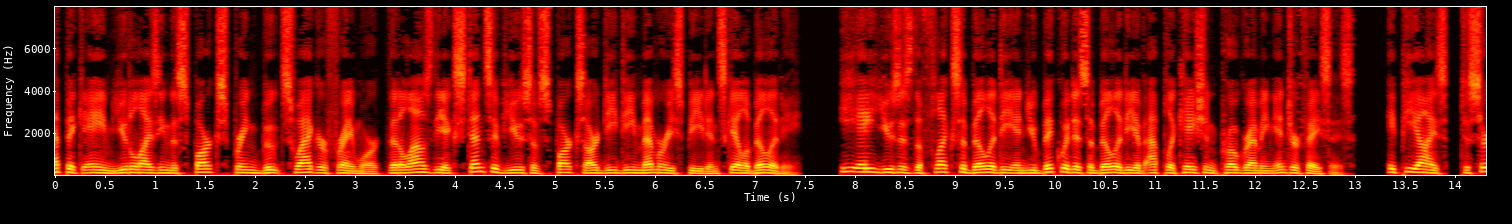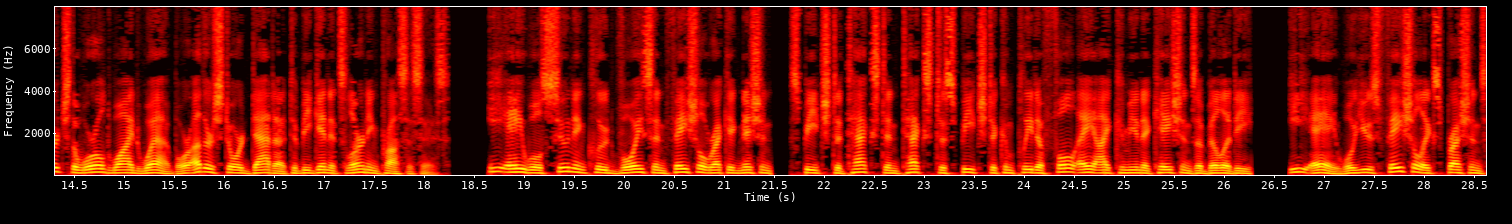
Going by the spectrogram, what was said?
Epic AIM utilizing the Spark Spring Boot Swagger framework that allows the extensive use of Spark's RDD memory speed and scalability. EA uses the flexibility and ubiquitous ability of application programming interfaces, APIs, to search the World Wide Web or other stored data to begin its learning processes. EA will soon include voice and facial recognition, speech-to-text and text-to-speech to complete a full AI communications ability, EA will use facial expressions,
